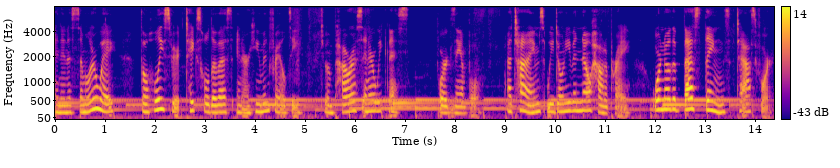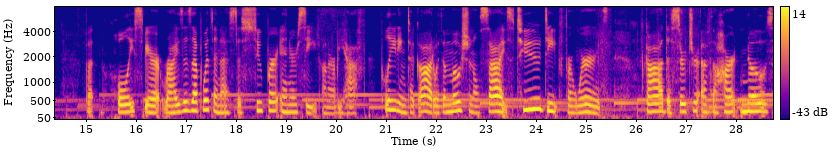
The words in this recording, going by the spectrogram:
And in a similar way, the Holy Spirit takes hold of us in our human frailty to empower us in our weakness. For example, at times we don't even know how to pray or know the best things to ask for. But Holy Spirit rises up within us to super intercede on our behalf, pleading to God with emotional sighs too deep for words. God, the searcher of the heart, knows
